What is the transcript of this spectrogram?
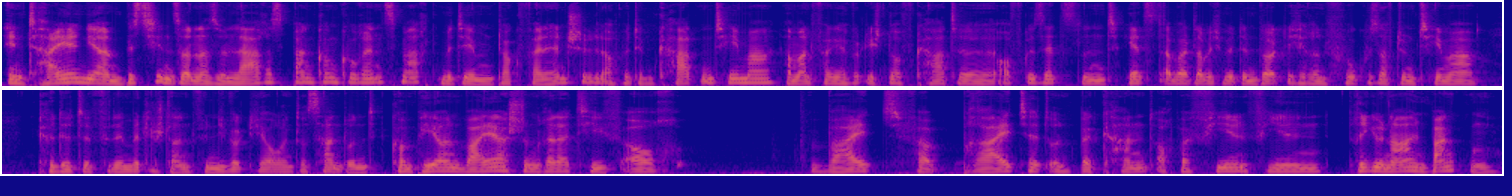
in Teilen ja ein bisschen so einer Solaris Bank Konkurrenz macht mit dem Doc Financial, auch mit dem Kartenthema. Am Anfang ja wirklich nur auf Karte aufgesetzt und jetzt aber, glaube ich, mit dem deutlicheren Fokus auf dem Thema Kredite für den Mittelstand. Finde ich wirklich auch interessant. Und Compeon war ja schon relativ auch weit verbreitet und bekannt, auch bei vielen, vielen regionalen Banken,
